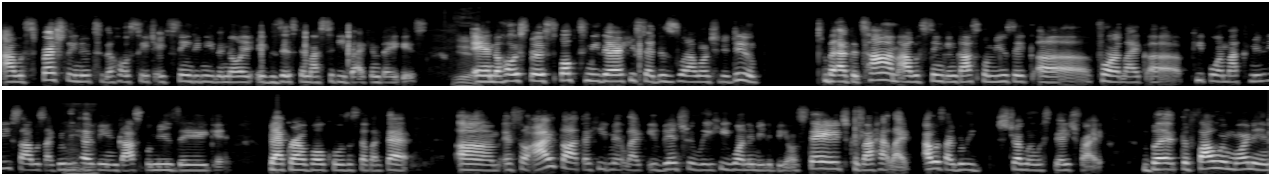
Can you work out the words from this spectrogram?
I was freshly new to the whole CHH scene, didn't even know it existed in my city back in Vegas. yeah. And the Holy Spirit spoke to me there. He said, This is what I want you to do. But at the time, I was singing gospel music uh, for like uh, people in my community. So I was like really Mhm. heavy in gospel music and background vocals and stuff like that. Um, and so I thought that he meant like eventually he wanted me to be on stage because I had like, I was like really struggling with stage fright. But the following morning,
